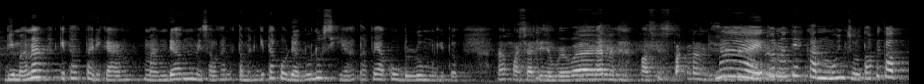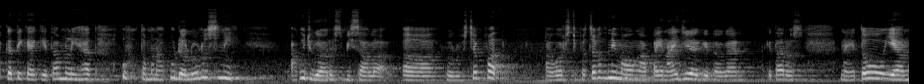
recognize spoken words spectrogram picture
gimana kita tadi kan mandang misalkan teman kita kok udah lulus ya tapi aku belum gitu Ah, masih ada yang kan, masih stagnan di situ. nah gitu. itu nanti akan muncul tapi kalau ketika kita melihat uh teman aku udah lulus nih aku juga harus bisa eh, lulus cepat aku harus cepet-cepet nih mau ngapain aja gitu kan kita harus nah itu yang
